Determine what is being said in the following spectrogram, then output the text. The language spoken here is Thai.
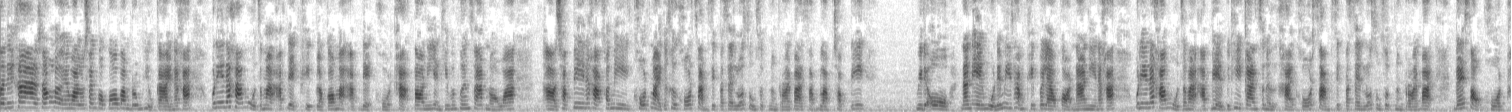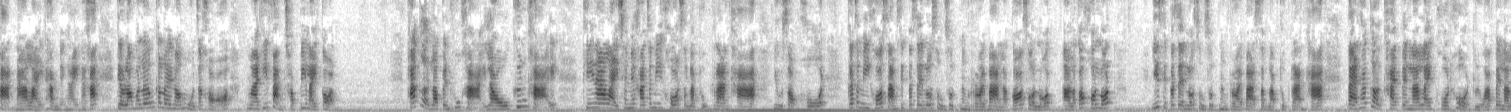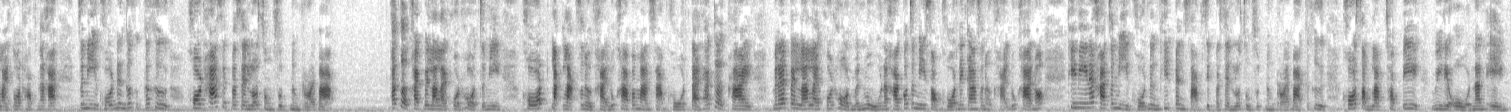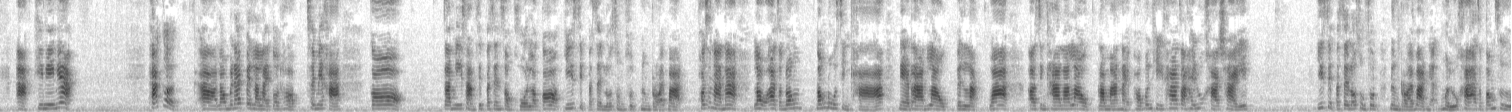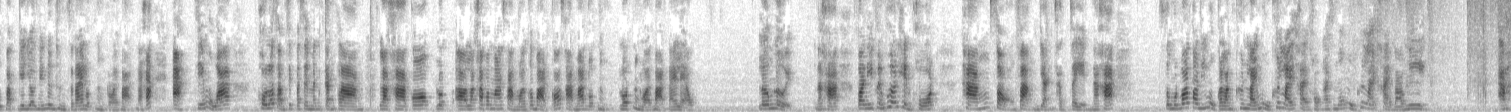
สวัสดีค่ะ ช่องเลยเอวาโลชั่นโกโก้บำรุงผิวกายนะคะ วันนี้นะคะหมูจะมาอัปเดตคลิปแล้วก็มาอัปเดตโค้ดค่ะ ตอนนี้อย่างที่เพื่อนๆทราบเนาะว่าช้อปปี้นะคะเขามีโค้ดใหม่ก็คือโค้ด 30%ลดสูงสุด 100 บาทสำหรับช้อปปี้วิดีโอ นั่นเองหมูได้มีทำคลิปไปแล้วก่อนหน้านี้นะคะ วันนี้นะคะหมูจะมาอัปเดตวิธีการเสนอขายโค้ด 30%ลดสูงสุด 100 บาท ได้ 2 โค้ดผ่านหน้าไลน์ทำยังไงนะคะ เดี๋ยวเรามาเริ่มกันเลยเนาะหมูจะขอมาที่ฝั่งช้อปปี้ไลน์ก่อน ถ้าเกิดเราเป็นผู้ขายเราขึ้นขายที่หน้าไลน์ใช่ไหมคะ จะมีโค้ดสำหรับทุกร้านค้าอยู่ 2 โค้ด ก็จะมีโค้ด 30%ลดสูงสุด 100 บาท แล้วก็ส่วนลดอ่าแล้วก็โค้ดลด 20%ลดสูงสุด 100 บาทสำหรับทุกร้านค้า แต่ถ้าเกิดใครเป็นร้านไลน์โค้ดโหด หรือว่าเป็นร้านไลน์ตัวท็อปนะคะ จะมีอีกโค้ดหนึ่งก็คือก็คือโค้ด 50%ลดสูงสุด 100 บาท ถ้าเกิดใครเป็นร้านไลน์โค้ดโหดจะมีโค้ดหลักๆ เสนอขายลูกค้าประมาณ 3 โค้ดแต่ถ้าเกิดใครไม่ได้เป็นร้านไลน์โค้ดโหดเหมือนหมูนะคะ ก็จะมี 2 โค้ดในการเสนอขายลูกค้าเนาะทีนี้นะคะจะมีอีกโค้ดหนึ่งที่เป็น 30%ลดสูงสุด 100 บาท ก็คือโค้ดสำหรับ s h อ p e e วิดีโอนั่นเองอะทีนี้เนี่ยถ้าเกิดเราไม่ได้เป็นละลายตัวท็อปใช่ไหมคะ ก็ จะมี 30% 2โค้ดแล้วก็ 20%ลดสูงสุด 100 บาท เพราะฉะนั้นน่ะเราอาจจะต้องต้องดูสินค้าในร้านเราเป็นหลักว่าสินค้าร้านเราประมาณไหน เพราะบางทีถ้าจะให้ลูกค้าใช้ 20%ลดสูงสุด 100 บาทเนี่ย เหมือนลูกค้าอาจจะต้องซื้อแบบเยอะๆ นิดนึงถึงจะได้ลด 100 บาทนะคะ อะ ทีนี้หมูว่าโค้ดลด 30%มันกลางๆ ราคาก็ลดราคาประมาณ 300 กว่าบาทก็สามารถลด1ลด 100 บาทได้แล้ว เริ่มเลย นะคะ ตอนนี้เพื่อนๆเห็นโค้ดทั้ง 2 ฝั่งอย่างชัดเจนนะคะ สมมติว่าตอนนี้หมูกำลังขึ้นไลฟ์หมูขึ้นไลฟ์ขายของอสมมติว่าหมูขึ้นไลฟ์ขายบราวนี่อะ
